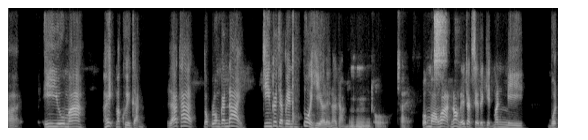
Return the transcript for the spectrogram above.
อ่า EU มา เฮ้ย มาคุยกัน แล้วถ้าตกลงกันได้ จีนก็จะเป็นตัวเฮียเลยนะครับอืมโอ้ใช่ ผมมองว่านอกเหนือจากเศรษฐกิจมันมีบท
